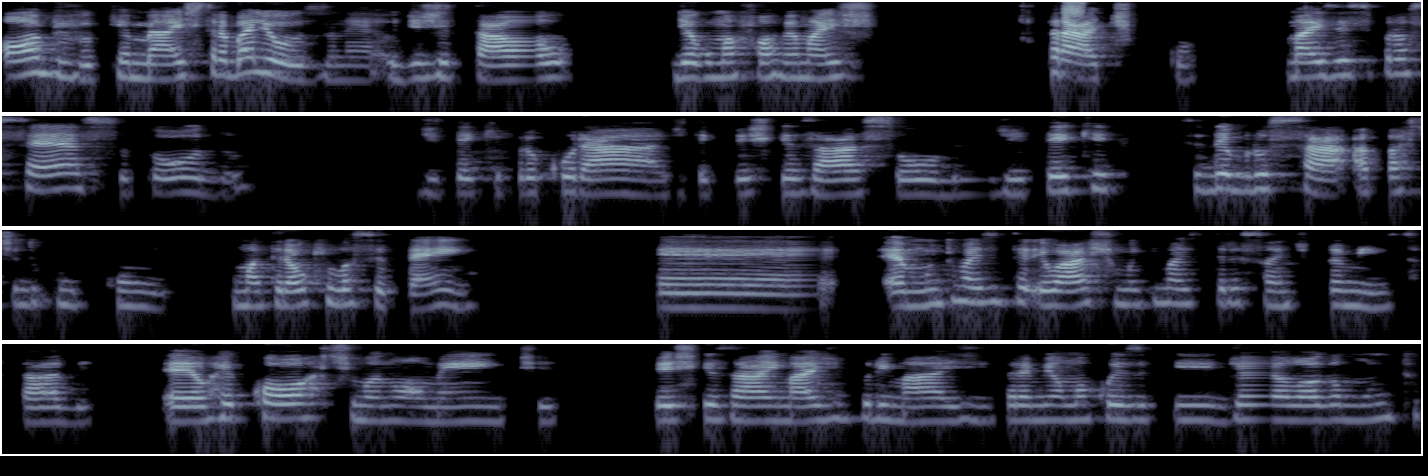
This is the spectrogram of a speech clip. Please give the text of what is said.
Óbvio que é mais trabalhoso, né? O digital, de alguma forma, é mais prático, mas esse processo todo de ter que procurar, de ter que pesquisar sobre, de ter que se debruçar a partir do com o material que você tem, é, é muito mais, eu acho muito mais interessante para mim, sabe? É, o recorte manualmente, pesquisar imagem por imagem, para mim é uma coisa que dialoga muito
